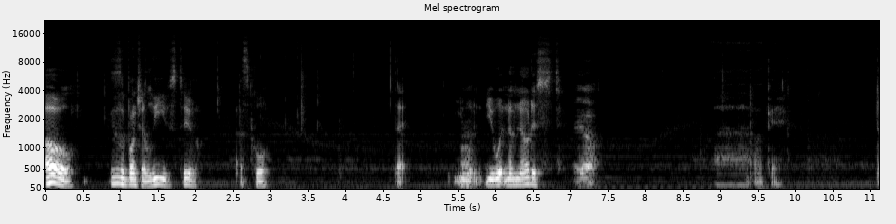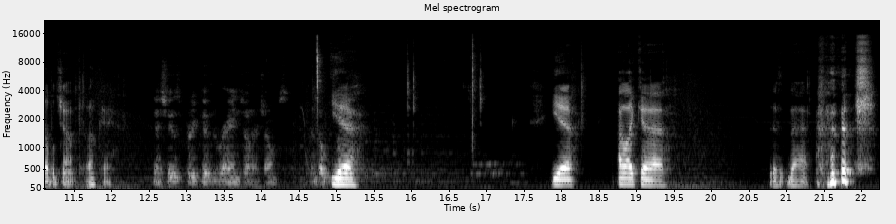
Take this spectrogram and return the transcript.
Oh, this is a bunch of leaves too. That's cool. That you wouldn't you wouldn't have noticed. Yeah. Uh, okay. Double jump. Okay. Yeah, she has pretty good range on her jumps. Her Yeah. Yeah. I like uh this, that.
